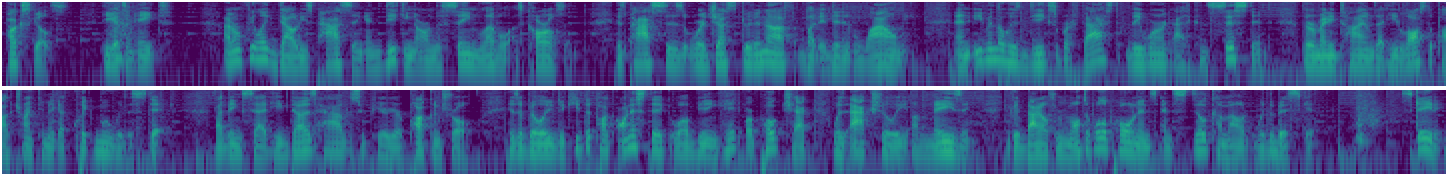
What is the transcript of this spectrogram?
Puck skills. He gets an 8. I don't feel like Doughty's passing and deking are on the same level as Karlsson. His passes were just good enough, but it didn't wow me. And even though his dekes were fast, they weren't as consistent. There were many times that he lost the puck trying to make a quick move with his stick. That being said, he does have superior puck control. His ability to keep the puck on his stick while being hit or poke checked was actually amazing. He could battle through multiple opponents and still come out with the biscuit. Skating,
